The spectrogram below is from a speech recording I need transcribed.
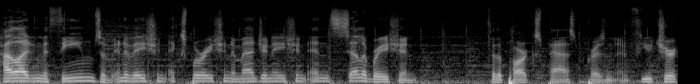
highlighting the themes of innovation, exploration, imagination, and celebration for the park's past, present, and future.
